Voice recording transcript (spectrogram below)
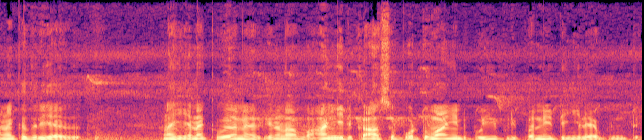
எனக்கு தெரியாது. ஆனால் எனக்கு வேதனையாக இருக்குது என்னடா வாங்கிட்டு காசு போட்டு வாங்கிட்டு போய் இப்படி பண்ணிட்டீங்களே அப்படின்ட்டு.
